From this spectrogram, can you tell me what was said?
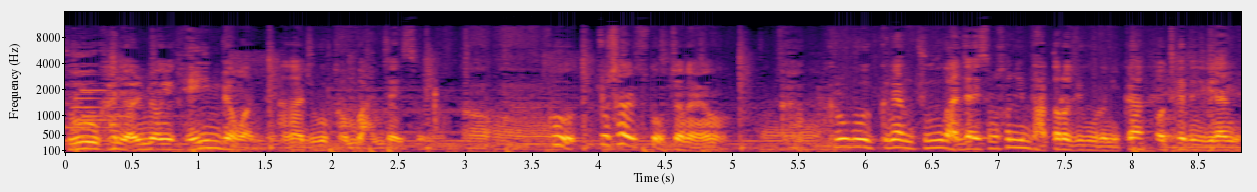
쭉한 10명이 개인 병원 가가지고 전부 앉아있어요. 그 쫓아낼 수도 없잖아요. 그러고 그냥 쭉 앉아있으면 손님 다 떨어지고 그러니까 어떻게든지 그냥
